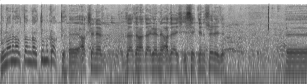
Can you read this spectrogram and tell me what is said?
Bunların alttan kalktı mı kalktı. Ee, Akşener zaten adaylarını, aday isteklerini söyledi. Ee,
